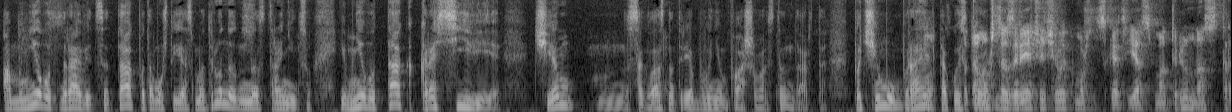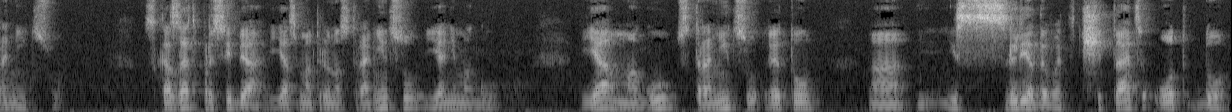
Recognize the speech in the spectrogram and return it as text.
а мне вот нравится так, потому что я смотрю на, на страницу, и мне вот так красивее, чем согласно требованиям вашего стандарта. Почему Брайль вот, такой Потому строгий? что зрячий человек может сказать, я смотрю на страницу. Сказать про себя, я смотрю на страницу, я не могу. Я могу страницу эту исследовать, читать от до.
